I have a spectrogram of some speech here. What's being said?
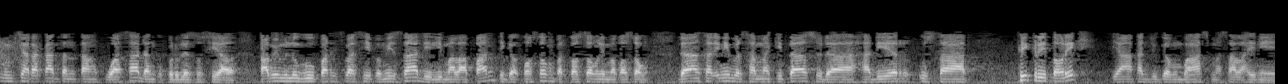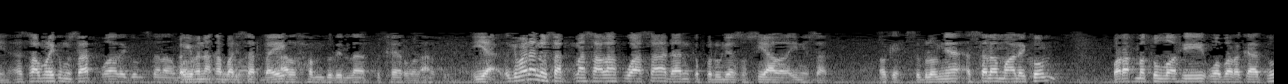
membicarakan tentang puasa dan kepedulian sosial. Kami menunggu partisipasi pemirsa di 58304050 dan saat ini bersama kita sudah hadir Ustadz Fikri Torik yang akan juga membahas masalah ini. Assalamualaikum Ustadz. Waalaikumsalam. Bagaimana kabar Ustadz? Baik. Alhamdulillah bikhair walafiat. Iya, bagaimana Ustadz masalah puasa dan kepedulian sosial ini Ustadz? Oke, sebelumnya Assalamualaikum warahmatullahi wabarakatuh.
